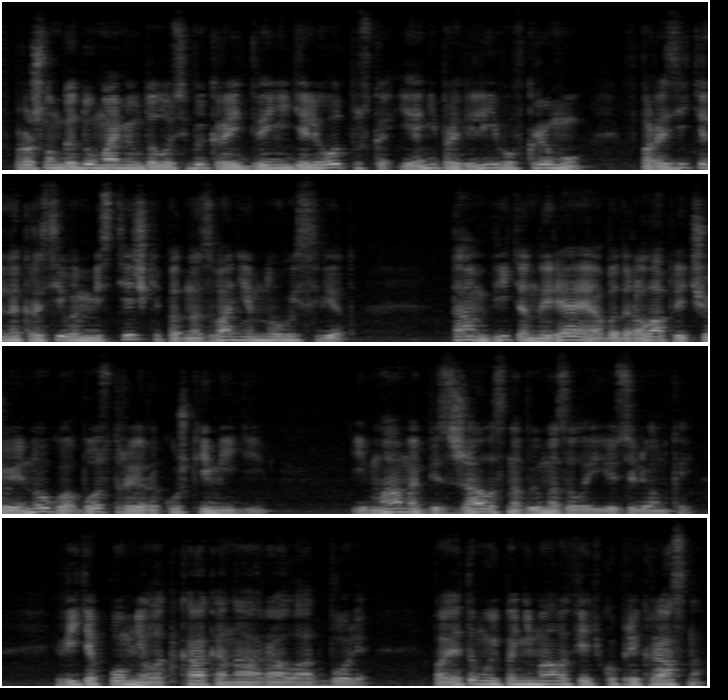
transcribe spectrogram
В прошлом году маме удалось выкроить две недели отпуска, и они провели его в Крыму, поразительно красивом местечке под названием Новый Свет. Там Витя, ныряя, ободрала плечо и ногу об острые ракушки мидии. И мама безжалостно вымазала ее зеленкой. Витя помнила, как она орала от боли. Поэтому и понимала Федьку прекрасно.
